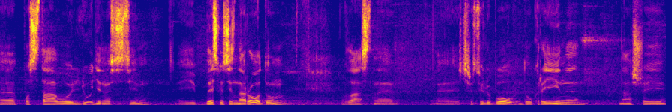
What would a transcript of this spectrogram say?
е, поставу людяності і близькості з народом, власне, е, через цю любов до України нашої,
